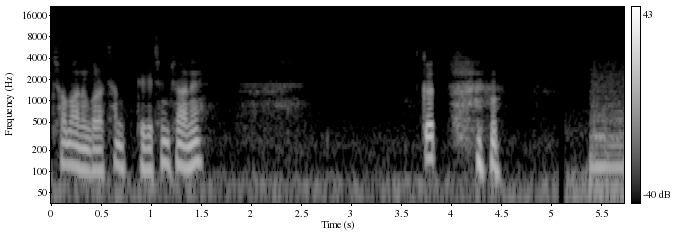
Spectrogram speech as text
처음 하는 거라 참 되게 창피하네. 끝.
